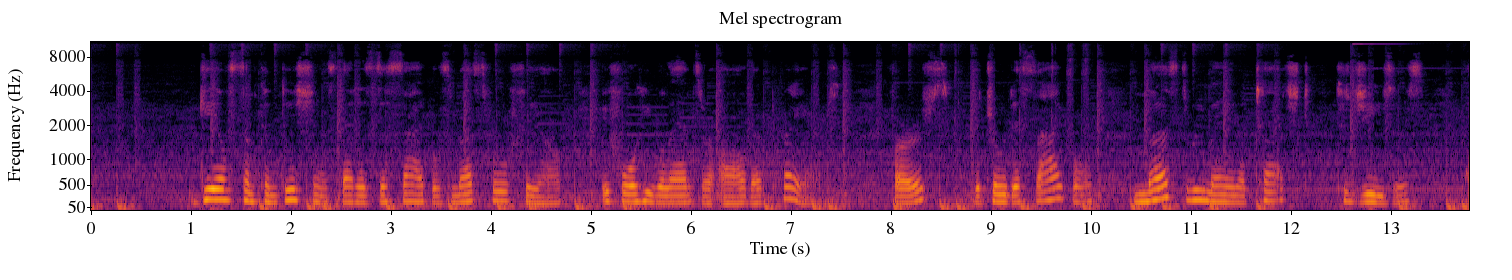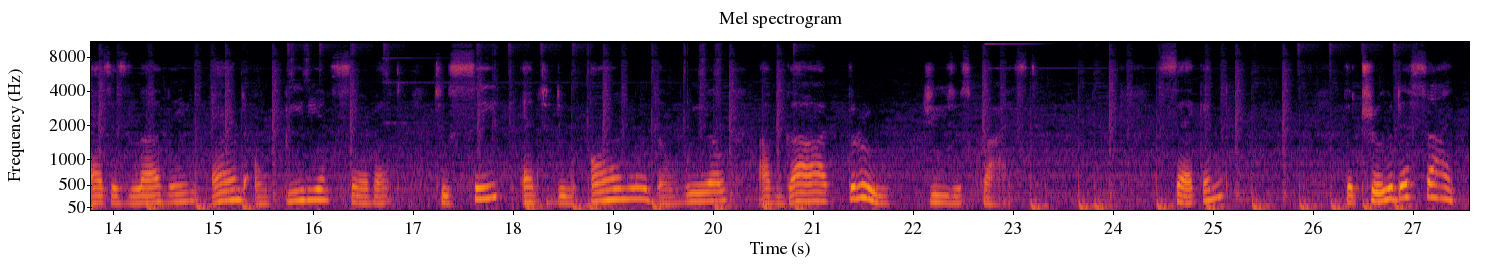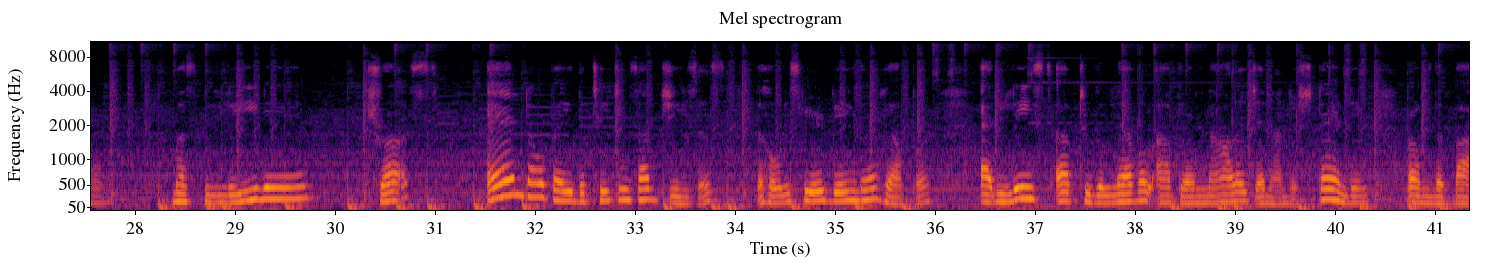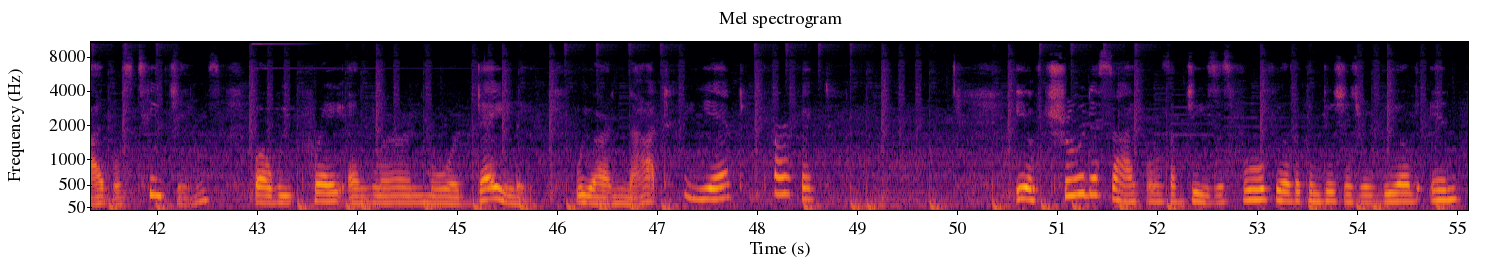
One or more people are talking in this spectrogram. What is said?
gives some conditions that his disciples must fulfill before he will answer all their prayers. First, the true disciple must remain attached to Jesus as his loving and obedient servant to seek and to do only the will of God through Jesus Christ. Second, the true disciple must believe in, trust, and obey the teachings of Jesus the Holy Spirit being their helper, at least up to the level of their knowledge and understanding from the Bible's teachings, for we pray and learn more daily. We are not yet perfect. If true disciples of Jesus fulfill the conditions revealed in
